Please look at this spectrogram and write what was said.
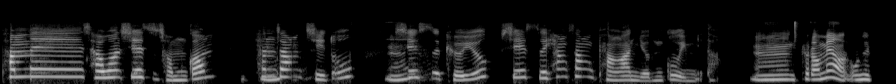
판매 사원 CS 점검, 현장 지도, 음, CS 교육, CS 향상 방안 연구입니다. 음, 그러면 오늘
